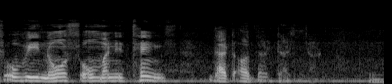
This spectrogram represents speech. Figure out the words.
So we know so many things that other does not. Know.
